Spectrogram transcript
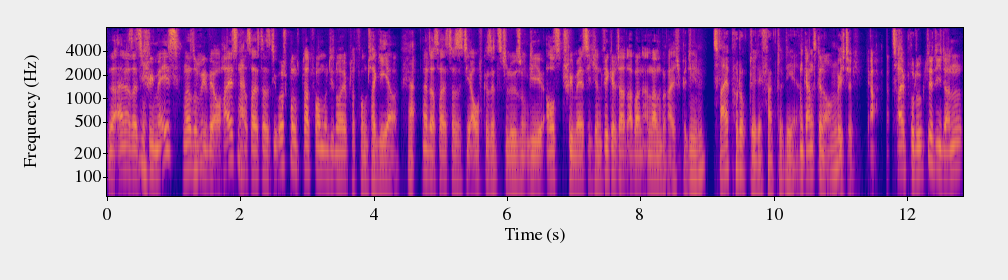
Einerseits FreeMaze, ne, so mhm. wie wir auch heißen. Das heißt, das ist die Ursprungsplattform und die neue Plattform Tagea. Ja. Ne, das heißt, das ist die aufgesetzte Lösung, die aus FreeMaze sich entwickelt hat, aber einen anderen Bereich bedient. Mhm. Zwei Produkte de facto, die. Ganz genau, mhm. richtig. Ja. Zwei Produkte, die dann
